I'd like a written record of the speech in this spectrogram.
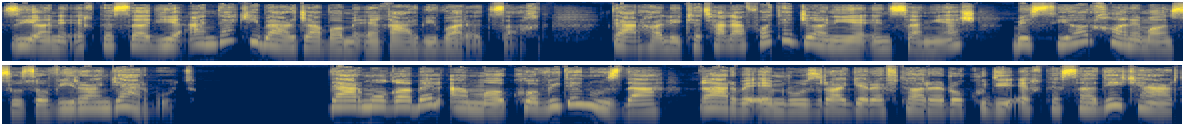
زیان اقتصادی اندکی بر جوامع غربی وارد ساخت، در حالی که تلفات جانی انسانیش بسیار خانمانسوز و ویرانگر بود. در مقابل اما کووید 19 غرب امروز را گرفتار رکودی اقتصادی کرد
